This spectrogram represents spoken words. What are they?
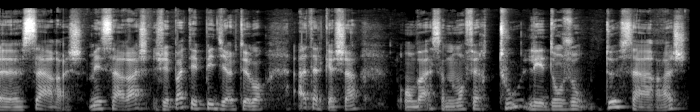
euh, Saharash. Mais Saharash, je vais pas TP directement à Talcacha. On va simplement faire tous les donjons de Saharash.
